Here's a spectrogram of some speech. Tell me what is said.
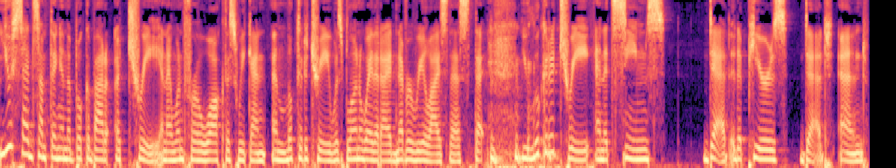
You said something in the book about a tree, and I went for a walk this weekend and looked at a tree, was blown away that I had never realized this that you look at a tree and it seems dead, it appears dead. And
